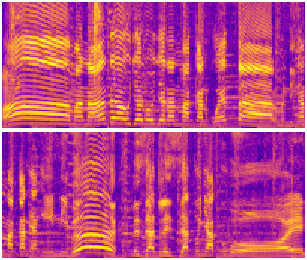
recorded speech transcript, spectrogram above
Wah, mana ada hujan-hujanan makan kue tar. Mendingan makan yang ini. Be, lezat-lezat punya aku, boy.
